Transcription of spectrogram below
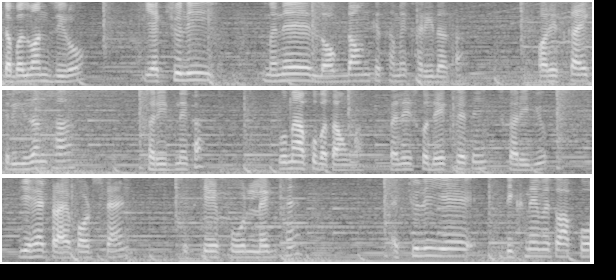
double one zero ये एक्चुअली मैंने लॉकडाउन के समय ख़रीदा था और इसका एक रीज़न था ख़रीदने का, वो मैं आपको बताऊँगा। पहले इसको देख लेते हैं, इसका रिव्यू ये है ट्राईपॉड स्टैंड इसके फोर लेग्स हैं। एक्चुअली ये दिखने में तो आपको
